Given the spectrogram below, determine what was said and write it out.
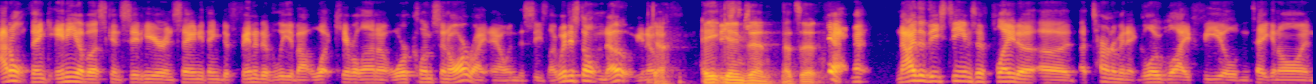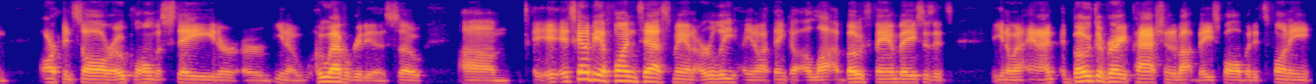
I- don't think any of us can sit here and say anything definitively about what Carolina or Clemson are right now in this season. Like, we just don't know. You know, Yeah. Eight these- games in. That's it. yeah, neither of these teams have played a, a, a tournament at Globe Life Field and taken on Arkansas or Oklahoma State or, or you know whoever it is. So um, it, it's going to be a fun test, man. Early, you know, I think a, a lot of both fan bases. It's you know, and I, both are very passionate about baseball. But it's funny,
